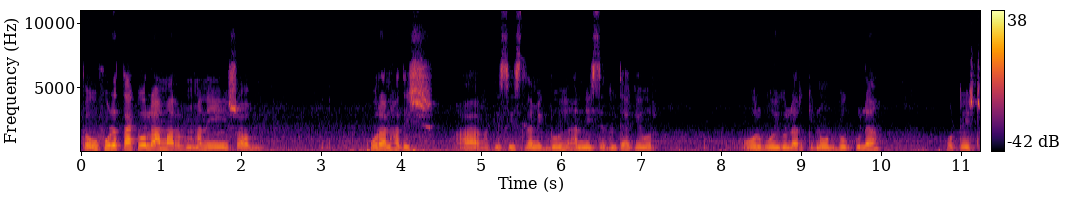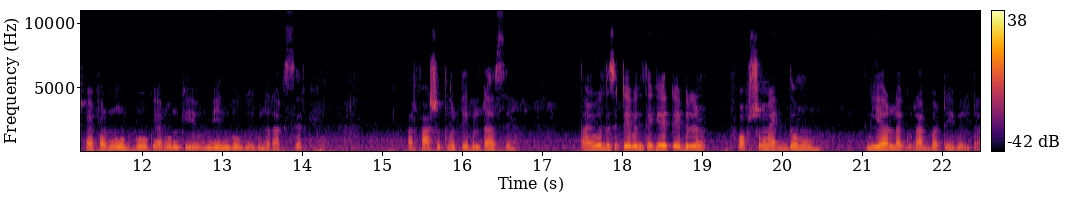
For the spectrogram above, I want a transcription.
তো উপরে তাকে হলো আমার মানে সব কোরআন, হাদিস আর কিছু ইসলামিক বই, আর নিচে দুই থাকে ওর ওর বইগুলো আর কি, নোটবুকগুলা, ওর টেস্ট পেপার, নোটবুক এবং কি ওর মেন বুক এগুলো রাখছে আর কি। আর পাশে তো টেবিলটা আছে। তা আমি বলতেছি টেবিল থেকে টেবিলের সবসময় একদম ক্লিয়ার লাগ, রাখবা টেবিলটা।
